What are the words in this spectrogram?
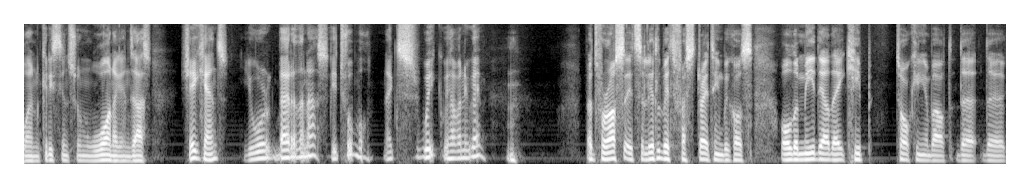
when Christiansen won against us, shake hands. You work better than us. It's football. Next week we have a new game. But for us, it's a little bit frustrating because all the media they keep talking about the the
